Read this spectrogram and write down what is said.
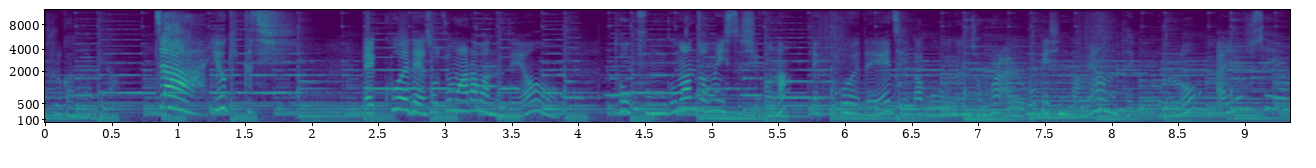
불가능합니다. 자, 여기까지. 에코에 대해서 좀 알아봤는데요. 더 궁금한 점이 있으시거나 에코에 대해 제가 모르는 점을 알고 계신다면 댓글로 알려주세요.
